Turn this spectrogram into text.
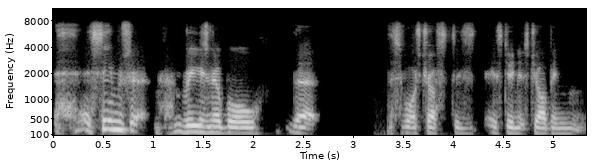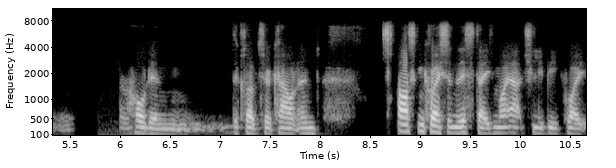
it seems reasonable that the Sports Trust is, is doing its job in holding the club to account and asking questions at this stage might actually be quite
